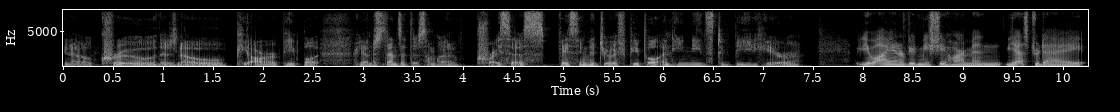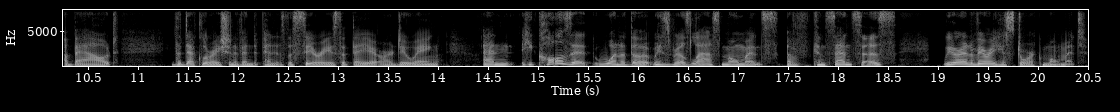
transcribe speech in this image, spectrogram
you know, crew, there's no PR people. He understands that there's some kind of crisis facing the Jewish people, and he needs to be here you, I interviewed Mishy Harman yesterday about the Declaration of Independence, the series that they are doing. And he calls it one of the Israel's last moments of consensus. We are at a very historic moment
